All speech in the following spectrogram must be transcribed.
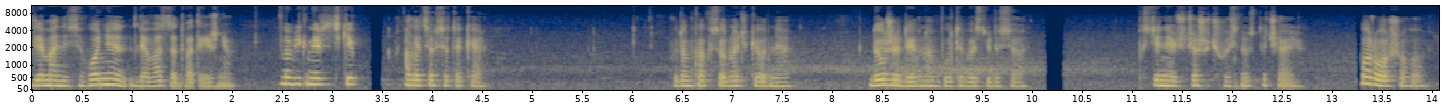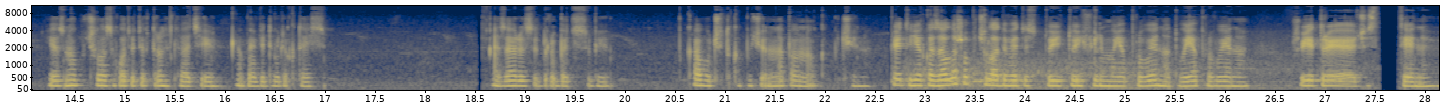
Для мене сьогодні, для вас за два тижні. Нові книжечки. Але це все таке. В думках все одно тільки одне. Дуже дивно бути без дідуся. Постійне відчуття, що чогось не вистачає. Хорошого. Я знову почала заходити в трансляції, аби відволіктись. А зараз іду робити собі каву чи капучино, напевно, капучино. Я казала, що почала дивитися той, той фільм Моя провина, твоя провина, що є три частини.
